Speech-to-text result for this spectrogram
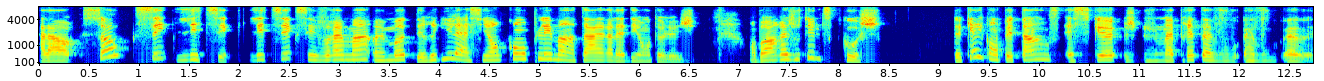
Alors, ça, c'est l'éthique. L'éthique, c'est vraiment un mode de régulation complémentaire à la déontologie. On va en rajouter une petite couche de quelles compétences est-ce que je, m'apprête à vous, à vous euh,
